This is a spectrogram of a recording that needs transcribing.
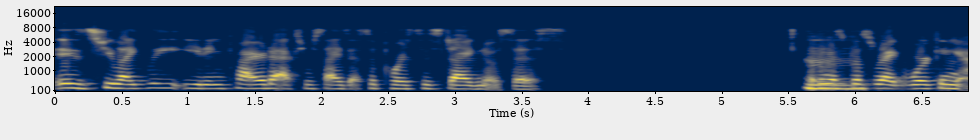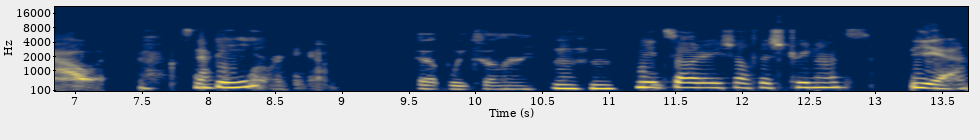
is she likely eating prior to exercise that supports this diagnosis? I think I'm Mm. supposed to write working out. Snack B. before working out. Yep, wheat celery. Mm-hmm. Wheat, celery, shellfish, tree nuts. Yeah.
